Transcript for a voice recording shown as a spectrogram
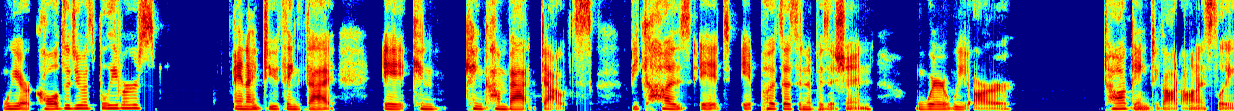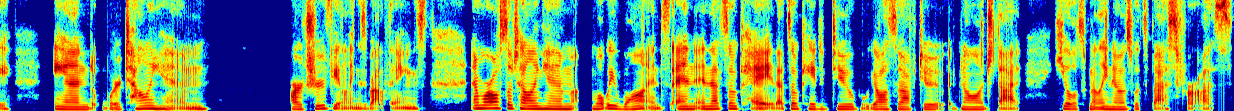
we are called to do as believers. And I do think that it can can combat doubts because it it puts us in a position where we are talking to God honestly and we're telling him our true feelings about things. And we're also telling him what we want. And, and that's okay. That's okay to do. But we also have to acknowledge that he ultimately knows what's best for us.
